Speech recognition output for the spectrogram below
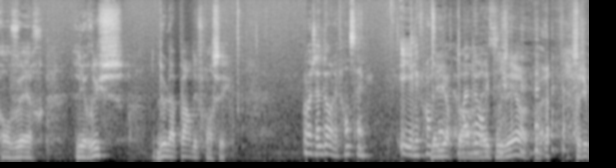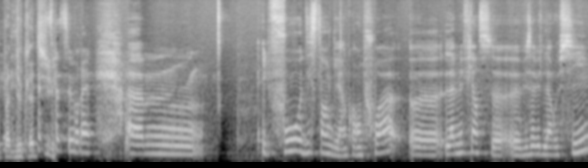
envers les Russes de la part des Français moi, j'adore les Français. Et les Français D'ailleurs, tu as épousé un. J'ai pas de doute là-dessus. c'est vrai. Euh, il faut distinguer, encore une fois, euh, la méfiance euh, vis-à-vis de la Russie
